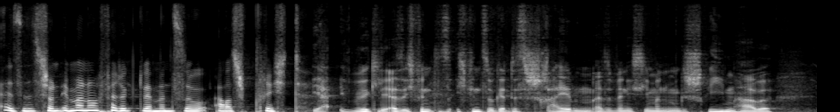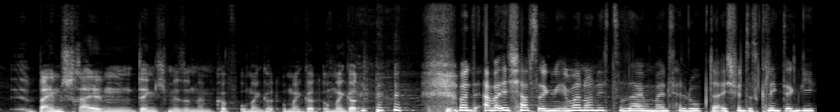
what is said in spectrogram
es ist schon immer noch verrückt, wenn man es so ausspricht. Ja, wirklich. Also ich finde ich find sogar das Schreiben, also wenn ich es jemandem geschrieben habe, beim Schreiben denke ich mir so in meinem Kopf, oh mein Gott, oh mein Gott, oh mein Gott. Und, aber ich habe es irgendwie immer noch nicht zu sagen, mein Verlobter. Ich finde, es klingt irgendwie,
